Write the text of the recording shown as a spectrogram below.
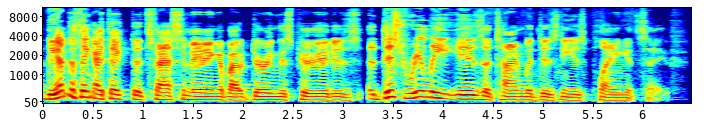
The other thing I think that's fascinating about during this period is this really is a time when Disney is playing it safe.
